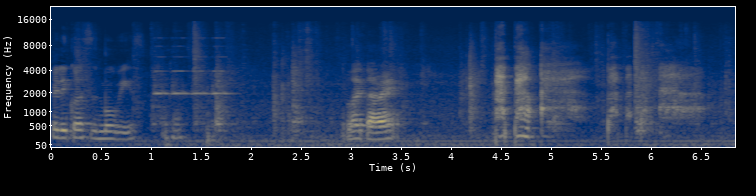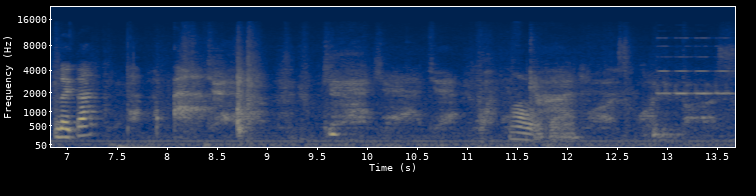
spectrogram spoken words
Películas is movies. Okay. You like that, right? You like that? Yeah, yeah. Oh my god. Was one of us.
